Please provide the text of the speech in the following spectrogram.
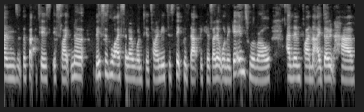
and the fact is it's like no this is what i said i wanted so i need to stick with that because i don't want to get into a role and then find that i don't have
